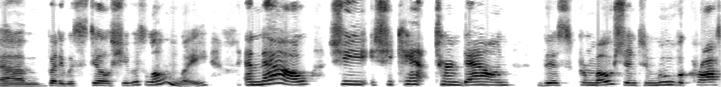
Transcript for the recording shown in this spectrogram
Um, but it was still, she was lonely. And now she she can't turn down this promotion to move across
